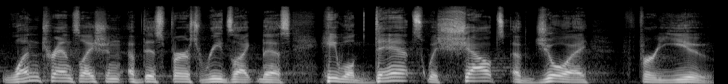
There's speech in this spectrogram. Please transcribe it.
one translation of this verse reads like this He will dance with shouts of joy for you.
